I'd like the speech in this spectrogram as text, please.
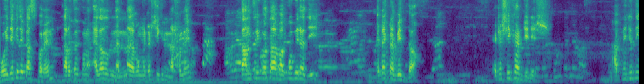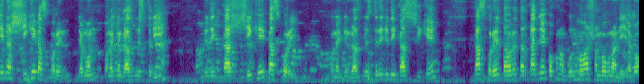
বই দেখে যে কাজ করেন, কারও থেকে কোনো এজাজত নেন না এবং এটা শিখেন না। আসলে তান্ত্রিকতা বা কবিরাজি, এটা একটা বিদ্যা। এটা শিখার জিনিস। আপনি যদি এটা শিখে কাজ করেন, যেমন কোন একজন রাজমিস্ত্রি যদি কাজ শিখে কাজ করে, কোন একজন রাজমিস্ত্রি যদি কাজ শিখে কাজ করে, তাহলে তার কাজে কখনো ভুল হওয়ার সম্ভাবনা নেই এবং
